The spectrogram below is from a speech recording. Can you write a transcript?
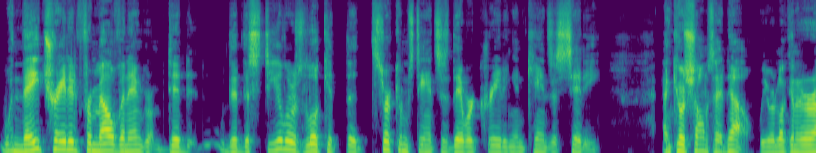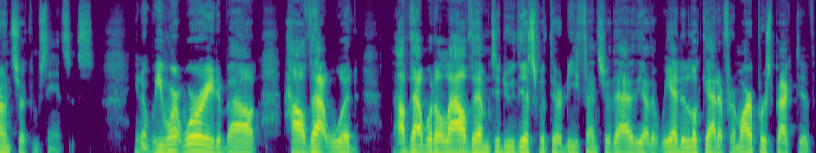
when they traded for Melvin Ingram, did did the Steelers look at the circumstances they were creating in Kansas City? And Coach Shalom said, no, we were looking at our own circumstances. You know, we weren't worried about how that would how that would allow them to do this with their defense or that or the other. We had to look at it from our perspective,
